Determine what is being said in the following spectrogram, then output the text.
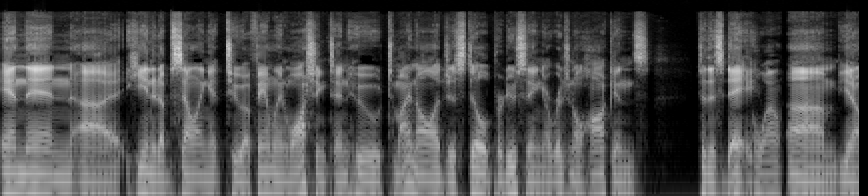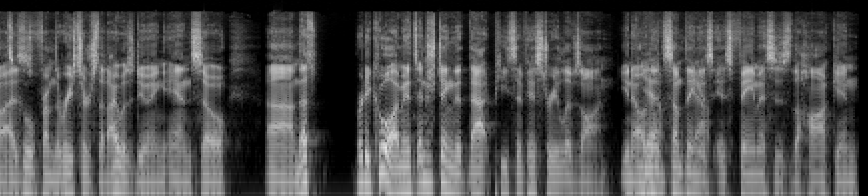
And then uh, he ended up selling it to a family in Washington, who, to my knowledge, is still producing original Hawkens to this day. Oh wow. Um, you know, That's as cool. from the research that I was doing, and so um, that's pretty cool. I mean, it's interesting that that piece of history lives on. You know, Yeah. that something Yeah. as, as famous as the Hawken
